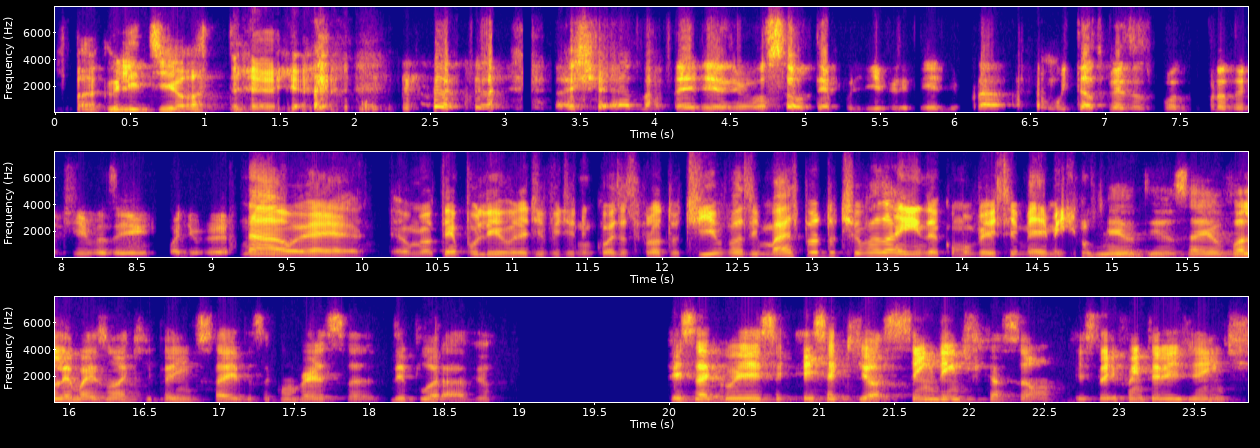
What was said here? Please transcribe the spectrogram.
Que bagulho idiota. É, mas ele usa o tempo livre dele pra muitas coisas pro- produtivas aí, pode ver. Não, é. O meu tempo livre é dividido em coisas produtivas e mais produtivas ainda, como ver esse meme. Meu Deus, aí eu vou ler mais um aqui pra gente sair dessa conversa deplorável. Esse aqui, esse, esse aqui, ó, sem identificação. Esse daí foi inteligente,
